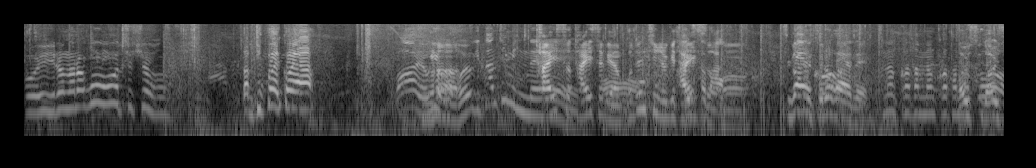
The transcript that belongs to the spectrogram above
어 일어나라고 주쇼 나 빗발 거야. 와 여기. 어, 여기 딴 팀 있네. 다 있어 다 있어. 그냥 어. 모든 팀 여기 다 다 있어, 있어. 다. 어. 집 안에 들어가야 돼. 한명컷 한명컷 나이스 나이스.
